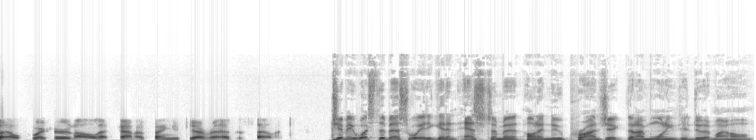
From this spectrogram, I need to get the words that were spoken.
sell quicker and all that kind of thing if you ever had to sell it. Jimmy, what's the best way to get an estimate on a new project that I'm wanting to do at my home?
